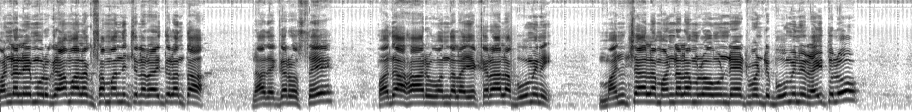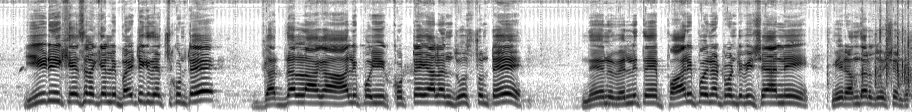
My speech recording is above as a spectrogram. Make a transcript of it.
బండలేమూరు గ్రామాలకు సంబంధించిన రైతులంతా నా దగ్గర వస్తే పదహారు వందల ఎకరాల భూమిని మంచాల మండలంలో ఉండేటువంటి భూమిని రైతులు ఈడీ కేసులకెళ్ళి బయటికి తెచ్చుకుంటే గద్దల్లాగా ఆలిపోయి కొట్టేయాలని చూస్తుంటే నేను వెళితే పారిపోయినటువంటి విషయాన్ని మీరందరూ చూసిండ్రు.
